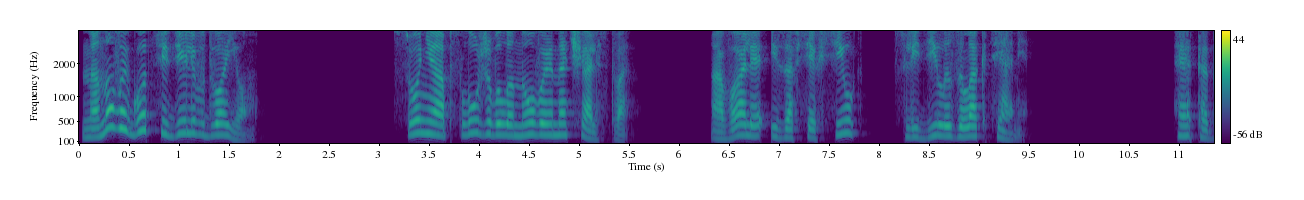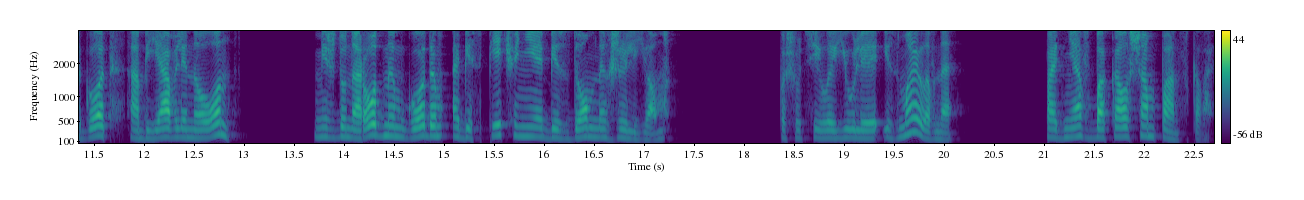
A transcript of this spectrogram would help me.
На Новый год сидели вдвоем. Соня обслуживала новое начальство, а Валя изо всех сил следила за локтями. Этот год объявлено он Международным годом обеспечения бездомных жильем. Пошутила Юлия Измайловна, подняв бокал шампанского.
